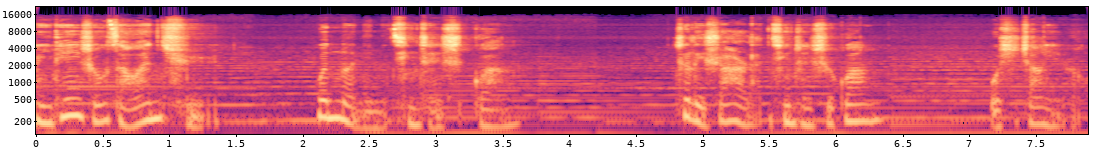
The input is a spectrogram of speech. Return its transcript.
每天一首早安曲，温暖你们清晨时光。这里是爱尔兰清晨时光，我是张以柔。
